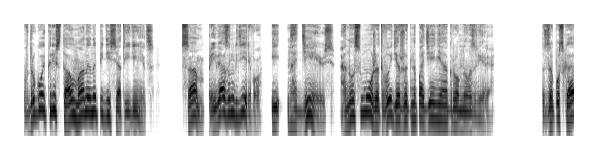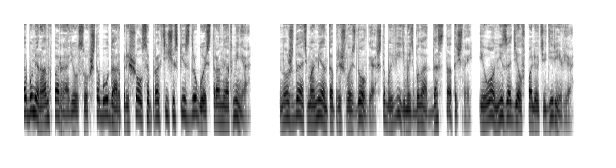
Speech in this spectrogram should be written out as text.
в другой кристалл маны на 50 единиц. Сам привязан к дереву, и, надеюсь, оно сможет выдержать нападение огромного зверя. Запускаю бумеранг по радиусу, чтобы удар пришелся практически с другой стороны от меня. Но ждать момента пришлось долго, чтобы видимость была достаточной, и он не задел в полете деревья.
